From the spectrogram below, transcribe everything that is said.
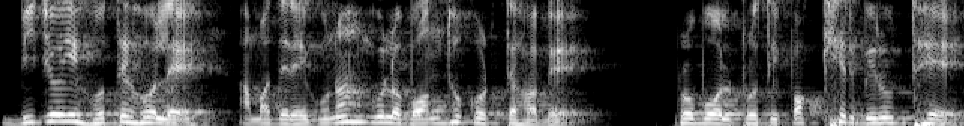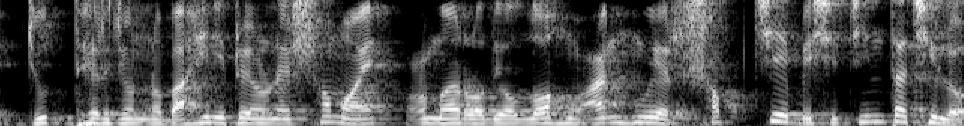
বিজয়ী হতে হলে আমাদের এই গুনাহগুলো বন্ধ করতে হবে। প্রবল প্রতিপক্ষের বিরুদ্ধে যুদ্ধের জন্য বাহিনী প্রেরণের সময় উমর রদিউল্লাহ আনহুয়ের সবচেয়ে বেশি চিন্তা ছিল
